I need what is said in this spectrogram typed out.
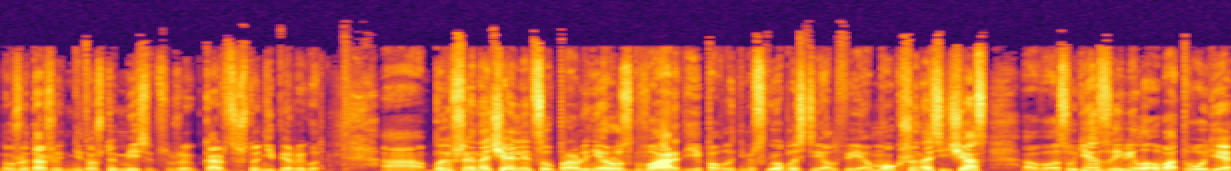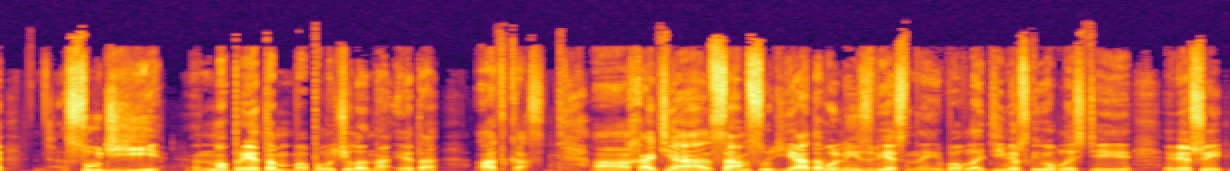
ну, уже даже не то, что месяц, уже кажется, что не первый год. А, бывшая начальница управления Росгвардии по Владимирской области Алфея Мокшина сейчас в суде заявила об отводе судьи, но при этом получила на это отказ. А, хотя сам судья, довольно известный во Владимирской области, ведший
